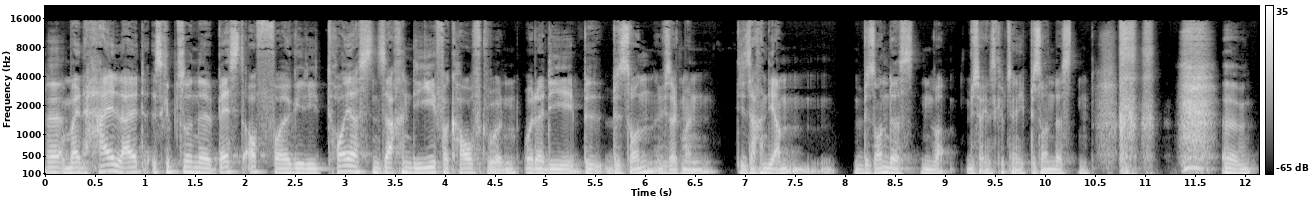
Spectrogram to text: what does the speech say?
Ja. Und mein Highlight, es gibt so eine Best-of-Folge, die teuersten Sachen, die je verkauft wurden. Oder die beson, wie sagt man, die Sachen, die am besondersten waren. Wie sagen, es gibt ja nicht besondersten. ähm,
